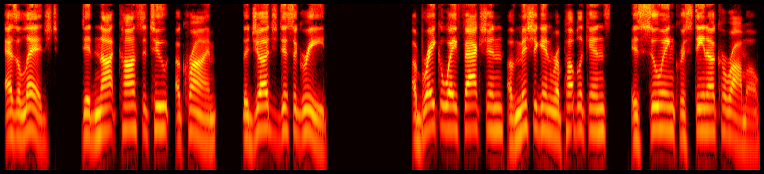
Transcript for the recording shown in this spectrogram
as alleged, did not constitute a crime. The judge disagreed. A breakaway faction of Michigan Republicans is suing Kristina Karamo,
